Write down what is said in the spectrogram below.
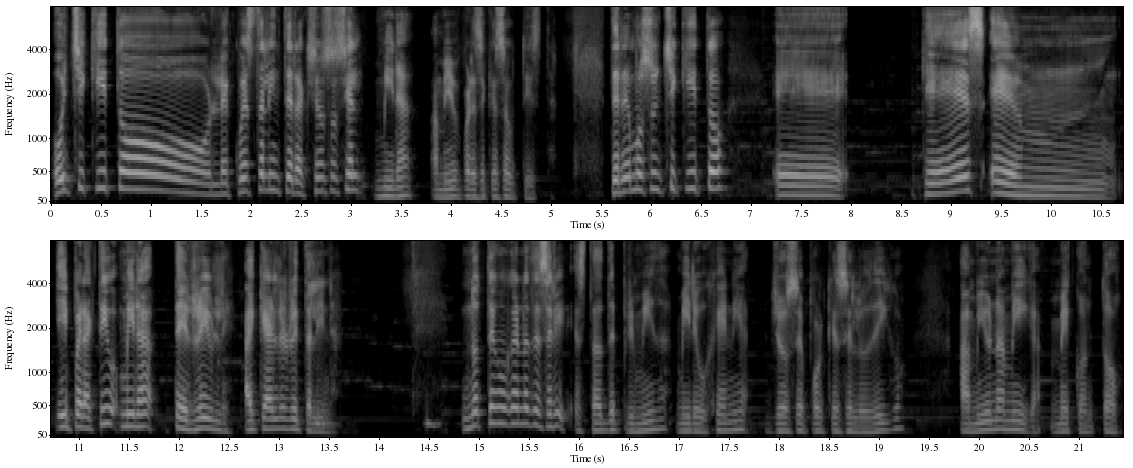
un chiquito le cuesta la interacción social, mira, a mí me parece que es autista. Tenemos un chiquito eh, que es em, hiperactivo, mira, terrible, hay que darle ritalina. No tengo ganas de salir, estás deprimida. Mire, Eugenia, yo sé por qué se lo digo. A mí una amiga me contó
